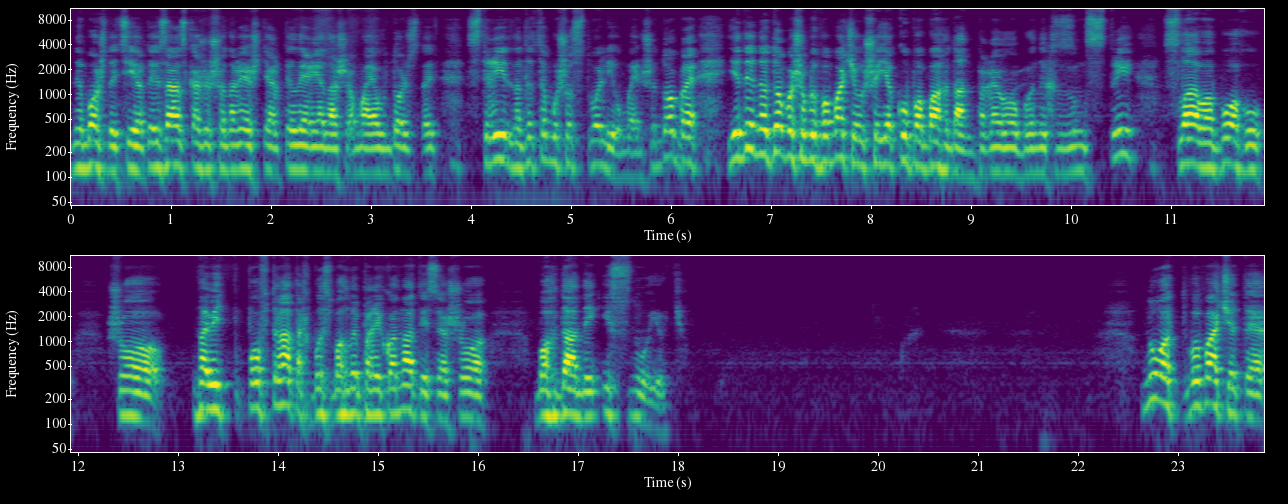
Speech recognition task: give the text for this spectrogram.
не можна ці артилерії. Зараз кажуть, що нарешті артилерія наша має вдовж стрільнути, тому що стволів менше. Добре. Єдине добре, що ми побачили, що є купа Богдан перероблених з мсти. Слава Богу, що навіть по втратах ми змогли переконатися, що Богдани існують. Ну, от ви бачите,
